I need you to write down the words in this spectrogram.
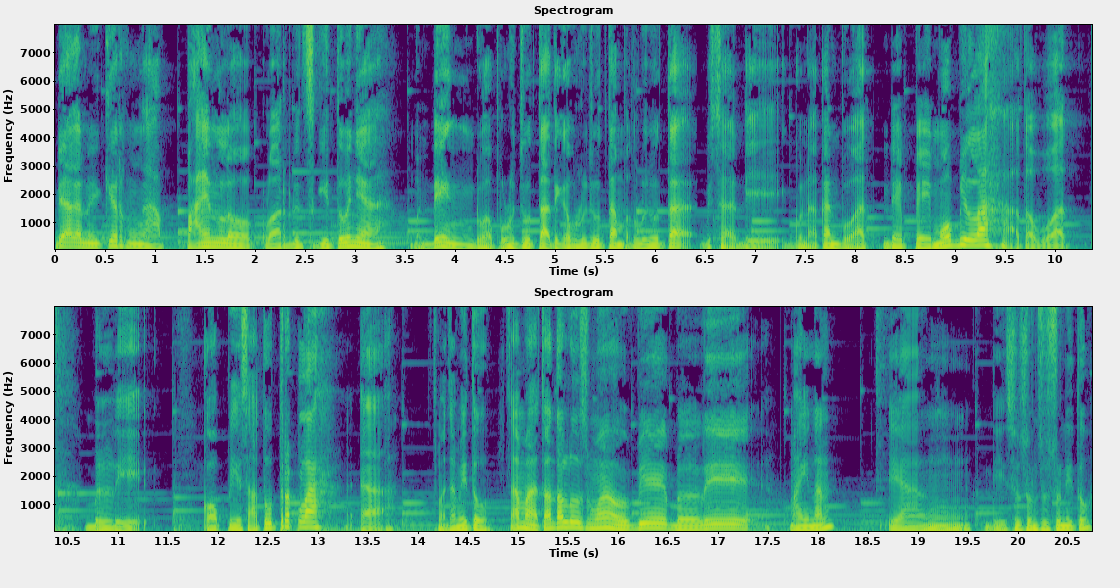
dia akan mikir ngapain lo keluar duit segitunya? Mending 20 juta 30 juta 40 juta bisa digunakan buat DP mobil lah atau buat beli kopi satu truk lah. Ya semacam itu. Sama contoh lu semua hobi beli mainan yang disusun-susun itu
